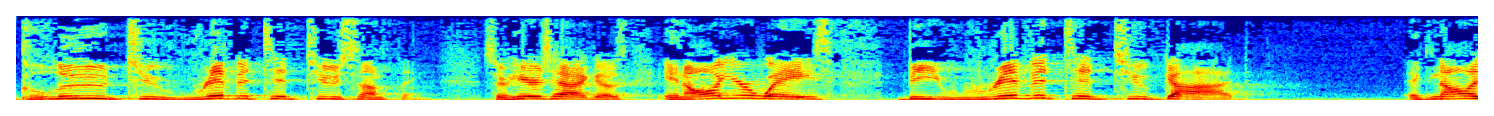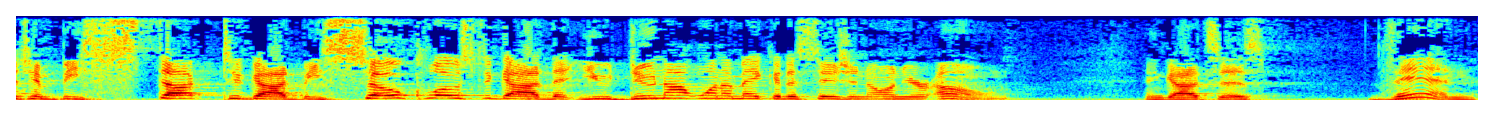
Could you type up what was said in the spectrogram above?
glued to, riveted to something. So here's how it goes. In all your ways, be riveted to God. Acknowledge Him. Be stuck to God. Be so close to God that you do not want to make a decision on your own. And God says, then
